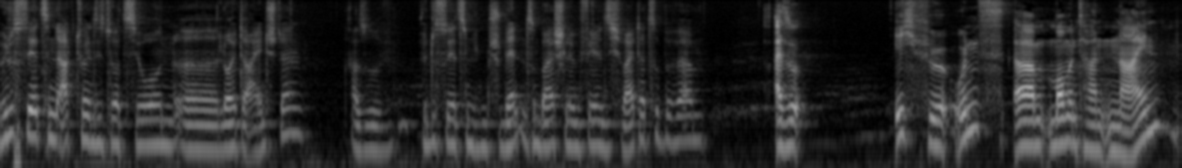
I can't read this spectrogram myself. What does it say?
Würdest du jetzt in der aktuellen Situation äh, Leute einstellen? Also würdest du jetzt mit einem Studenten zum Beispiel empfehlen, sich weiter zu bewerben? Also ich für uns ähm, momentan nein,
